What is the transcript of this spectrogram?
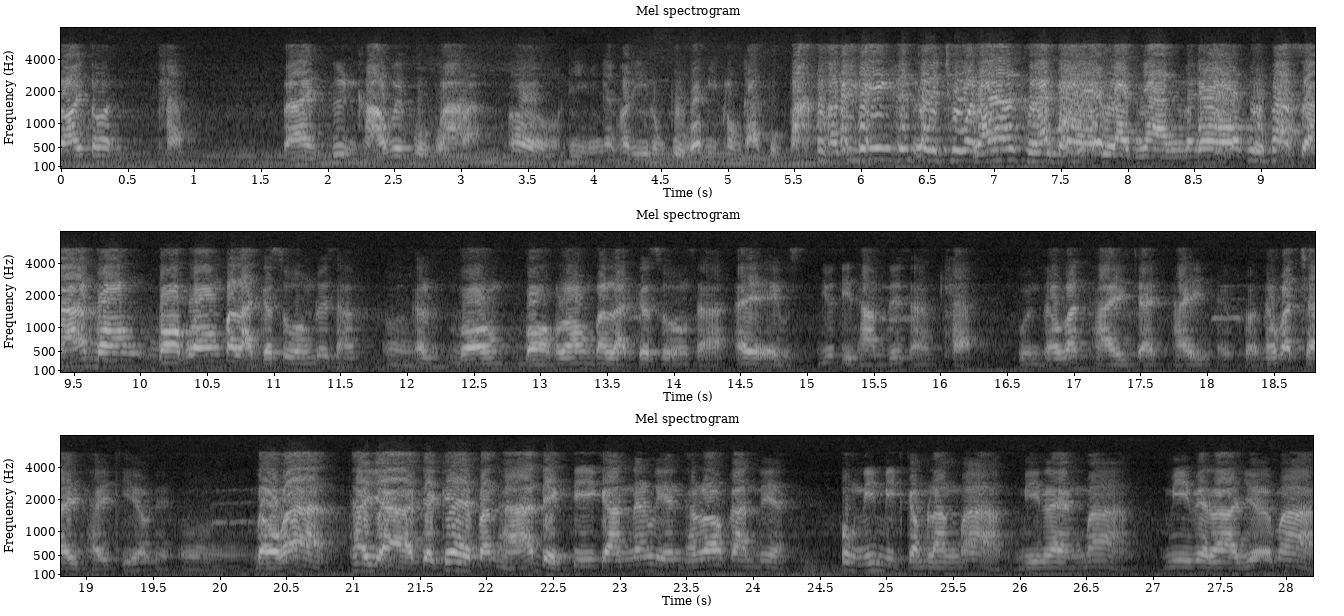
ร้อยต้นครับ ไปขึ้นเขาไปปลูกป่าโอ้ดีเหมือนกันพอดีหลวงปู่ก็มีโครงการปลูกป่าเอาจริงๆคือเคยชวนนะเคยบอกเป็นรายงานบอกผู้พิพากษาบอกบอกรองปลัดกระทรวงด้วยซ้อืมำบอกบอกรองปลัดกระทรวงสาไอ้ไอ้ยุติธรรมด้วยซ้ครับำคุณทวัชชัยใจไทยทวัชชัยไทยเขียวเนี่ยอืมบอกว่าถ้าอยากจะแก้ปัญหาเด็กตีกันนักเรียนทะเลาะกันเนี่ย พวกนี้มีกำลังมาก มีแรงมาก มีเวลาเยอะมาก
